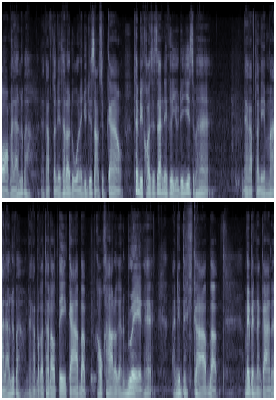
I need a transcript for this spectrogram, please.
ออกมาแล้วหรือเปล่านะครับตอนนี้ถ้าเราดูนะอยู่ที่ 39 ถ้าบิตคอยซีซั่นเนี่ยคืออยู่ที่ 25นะครับตอนนี้มาแล้วหรือเปล่านะครับแล้วก็ถ้าเราตีกราฟแบบคร่าวๆแล้วกันเบรกฮะอันนี้เป็นกราฟแบบไม่เป็นทางการนะ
